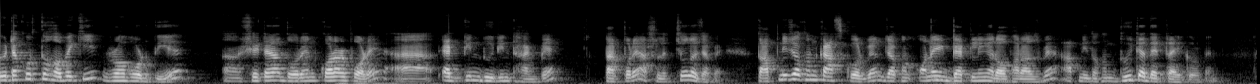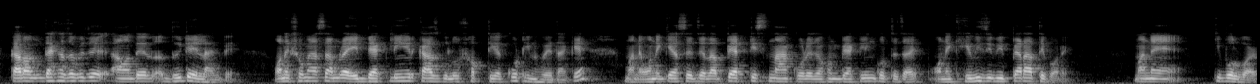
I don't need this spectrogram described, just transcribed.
ওইটা করতে হবে কি? রবট দিয়ে। সেটা ধরেন করার পরে একদিন, দুই দিন থাকবে, তারপরে আসলে চলে যাবে। তো আপনি যখন কাজ করবেন, যখন অনেক ব্যাকলিংয়ের অফার আসবে, আপনি তখন দুইটা দিয়ে ট্রাই করবেন। কারণ দেখা যাবে যে আমাদের দুইটাই লাগবে। অনেক সময় আছে আমরা এই ব্যাকলিংয়ের কাজগুলো সব থেকে কঠিন হয়ে থাকে। মানে অনেকে আছে যারা প্র্যাকটিস না করে যখন ব্যাকলিং করতে যায়, অনেক হেভিজিবি প্যারাতে পড়ে। মানে কি বলব আর?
